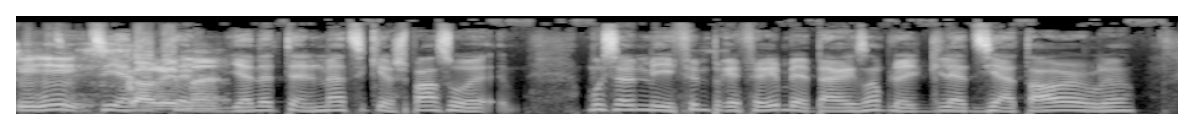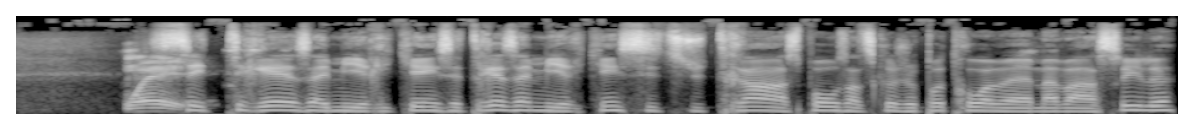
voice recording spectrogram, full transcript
Tu sais, Il y, en a tel- carrément. il y en a tellement que je pense. moi, c'est un de mes films préférés, mais par exemple, Le Gladiateur, là, Ouais. c'est très américain. C'est très américain si tu transposes. En tout cas, je ne veux pas trop m'avancer, là,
